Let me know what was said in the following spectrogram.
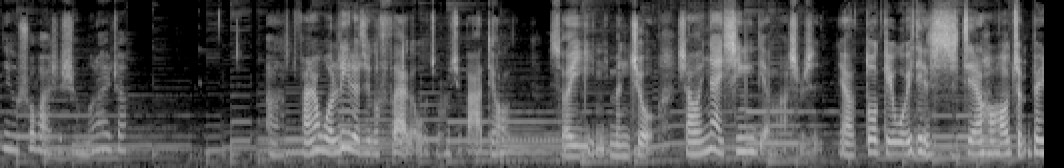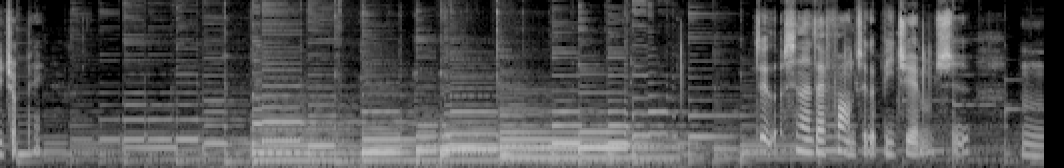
那个说法是什么来着？啊，反正我立了这个 flag，我就会去拔掉了。所以你们就稍微耐心一点嘛，是不是？要多给我一点时间，好好准备准备。对了，现在在放这个 BGM 是。嗯，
